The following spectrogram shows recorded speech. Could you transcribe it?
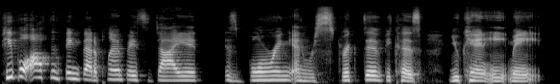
People often think that a plant based diet is boring and restrictive because you can't eat meat.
